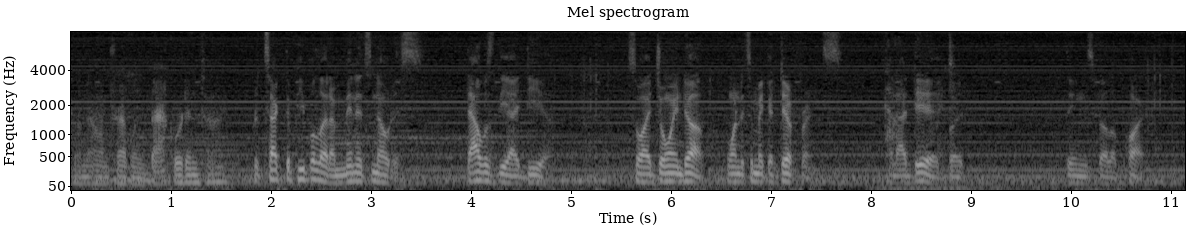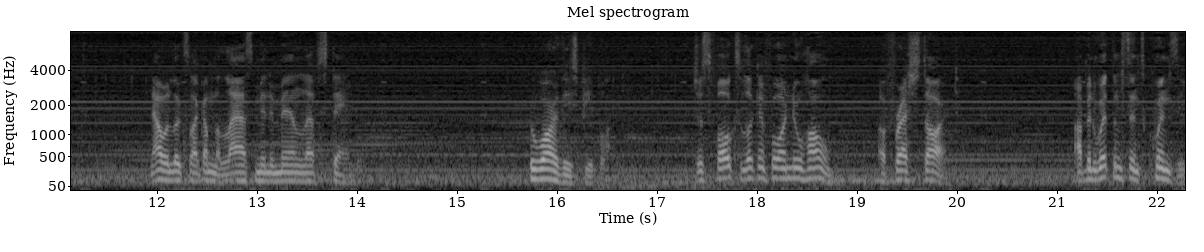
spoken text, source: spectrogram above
So now I'm traveling backward in time? Protect the people at a minute's notice. That was the idea. So I joined up, wanted to make a difference. And I did, but things fell apart. Now it looks like I'm the last Minuteman left standing. Who are these people? Just folks looking for a new home, a fresh start. I've been with them since Quincy.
